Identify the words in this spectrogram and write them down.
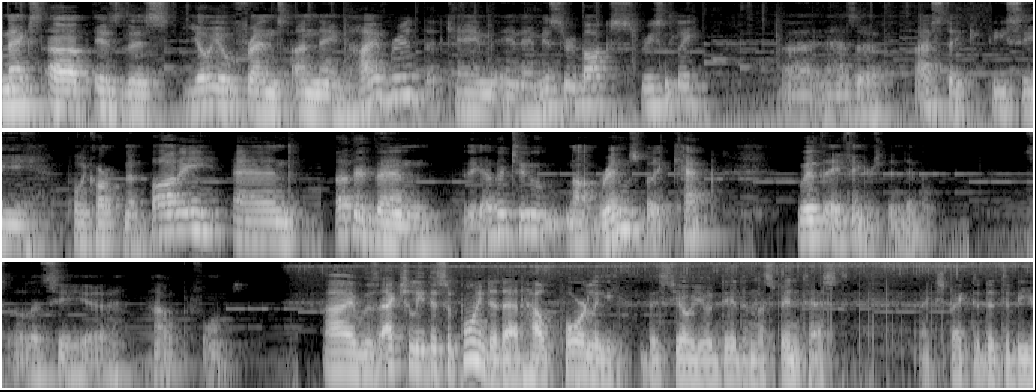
Next up is this Yo-Yo Friends Unnamed Hybrid that came in a mystery box recently. Uh, it has a plastic PC polycarbonate body and other than the other two, not rims, but a cap with a finger spin nibble. So let's see uh, how it performs. I was actually disappointed at how poorly this yo-yo did in the spin test. I expected it to be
